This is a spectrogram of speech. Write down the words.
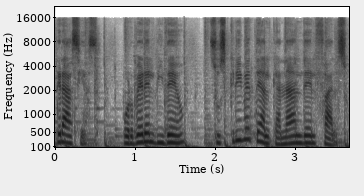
Gracias por ver el video suscríbete al canal de El Falso.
